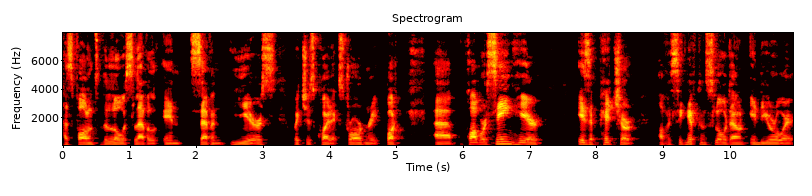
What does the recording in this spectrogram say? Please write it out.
has fallen to the lowest level in seven years, which is quite extraordinary. But uh, what we're seeing here is a picture of a significant slowdown in the euro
